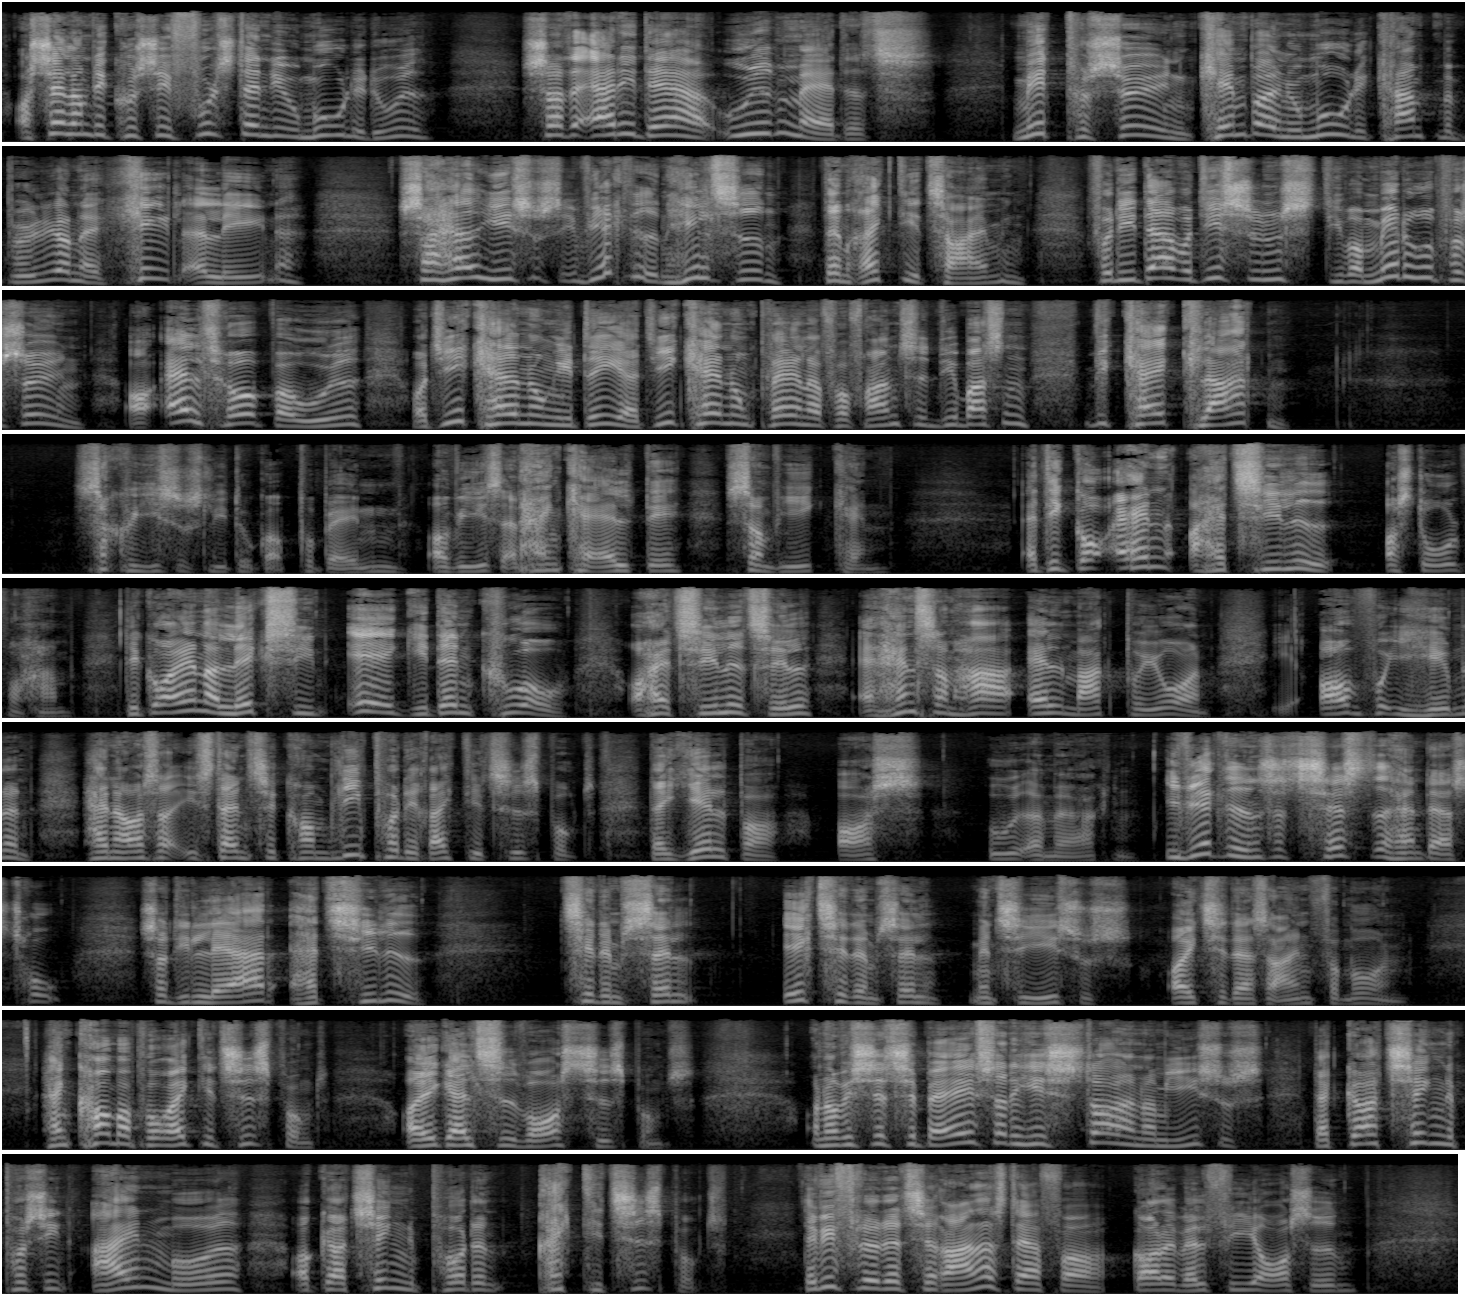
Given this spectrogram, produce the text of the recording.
Og selvom det kunne se fuldstændig umuligt ud, så er de der udmattet, midt på søen, kæmper en umulig kamp med bølgerne helt alene. Så havde Jesus i virkeligheden hele tiden den rigtige timing. Fordi der, hvor de synes, de var midt ude på søen, og alt håb var ude, og de ikke havde nogen idéer, de ikke havde nogen planer for fremtiden, de var sådan, vi kan ikke klare den så kunne Jesus lige dukke op på banen og vise, at han kan alt det, som vi ikke kan. At det går an at have tillid og stole på ham. Det går an at lægge sin æg i den kurv og have tillid til, at han, som har al magt på jorden, oppe på i himlen, han er også i stand til at komme lige på det rigtige tidspunkt, der hjælper os ud af mørken. I virkeligheden så testede han deres tro, så de lærte at have tillid til dem selv. Ikke til dem selv, men til Jesus, og ikke til deres egen formåen. Han kommer på rigtigt tidspunkt, og ikke altid vores tidspunkt. Og når vi ser tilbage, så er det historien om Jesus, der gør tingene på sin egen måde, og gør tingene på den rigtige tidspunkt. Da vi flyttede til Randers der for godt og vel fire år siden,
